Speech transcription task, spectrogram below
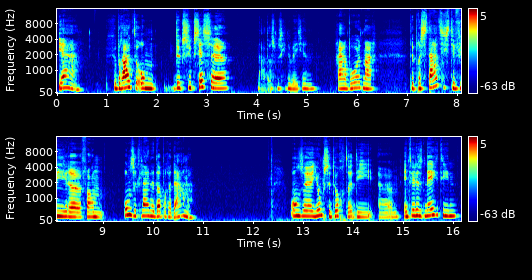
ja, gebruikten om de successen, nou, dat is misschien een beetje een raar woord, maar de prestaties te vieren van onze kleine dappere dame. Onze jongste dochter, die um, in 2019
